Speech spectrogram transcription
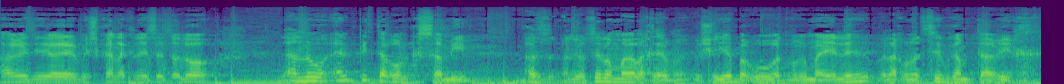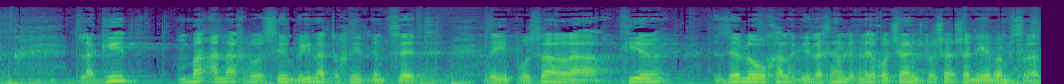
חרדי למשכן הכנסת או לא, לנו אין פתרון קסמים. אז אני רוצה לומר לכם, שיהיה ברור הדברים האלה, ואנחנו נציב גם תאריך. להגיד מה אנחנו עושים, והנה התוכנית נמצאת, והיא פרוסה על הקיר, זה לא אוכל להגיד לכם לפני חודשיים, שלושה שאני אהיה במשרד.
